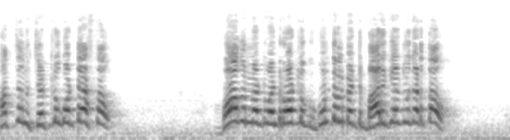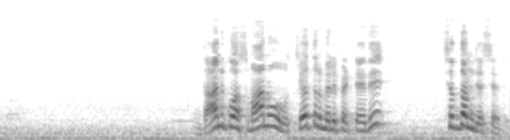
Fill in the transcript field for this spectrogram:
పచ్చని చెట్లు కొట్టేస్తావు. బాగున్నటువంటి రోడ్లకు గుంటలు పెట్టి బారికేట్లు కడతావు. దానికోసమా నువ్వు చేతులు మెలిపెట్టేది సిద్ధం చేసేది.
